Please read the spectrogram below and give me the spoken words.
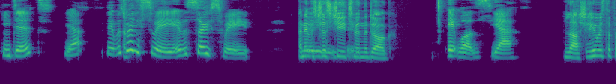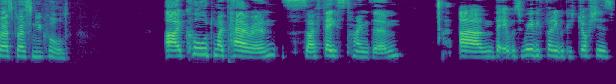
He did. Yeah. It was really sweet. It was so sweet. And it was just really you two and the dog. It was, yeah. Lush. Who was the first person you called? I called my parents, so I FaceTimed them. Um, but it was really funny because Josh's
